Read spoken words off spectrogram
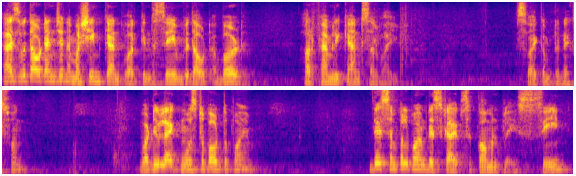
As without engine a machine can't work in the same without a bird her family can't survive. So I come to next one. What do you like most about the poem? This simple poem describes a commonplace scene.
